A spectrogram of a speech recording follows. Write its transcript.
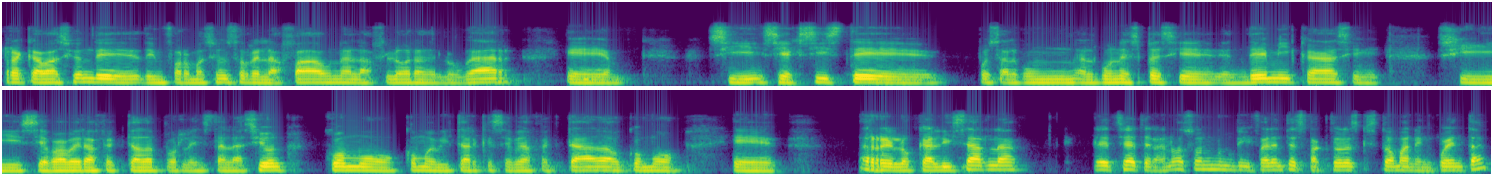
recabación de, información sobre la fauna, la flora del lugar, eh, si, si, existe pues algún, alguna especie endémica, si, si se va a ver afectada por la instalación, cómo, cómo evitar que se vea afectada o cómo eh, relocalizarla, etcétera, ¿no? Son diferentes factores que se toman en cuenta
